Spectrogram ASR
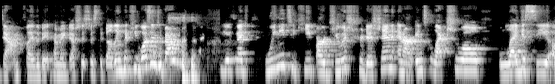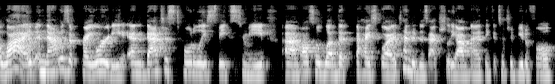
downplay the Beit Hamikdash, is just a building, but he wasn't about. he was like, we need to keep our Jewish tradition and our intellectual legacy alive, and that was a priority, and that just totally speaks to me. Um, also, love that the high school I attended is actually Yavne. I think it's such a beautiful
